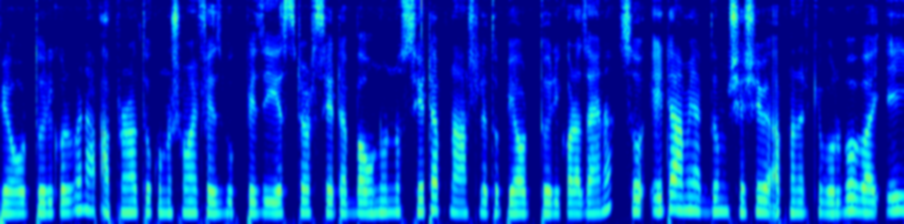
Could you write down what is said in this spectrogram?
পে আউট তৈরি করবেন। আপনারা তো কোনো সময় ফেসবুক পেজে স্টার সেট আপ বা অন্য অন্য সেট আপ না আসলে তো পে আউট তৈরি করা যায় না। সো এটা আমি একদম শেষে আপনাদেরকে বলব, বা এই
